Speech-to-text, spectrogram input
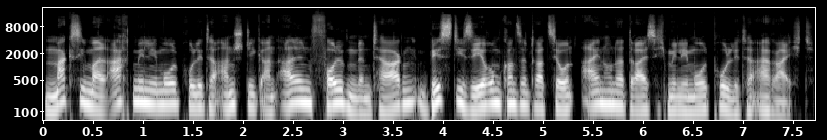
maximal 8 Millimol pro Liter Anstieg an allen folgenden Tagen, bis die Serumkonzentration 130 Millimol pro Liter erreicht.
